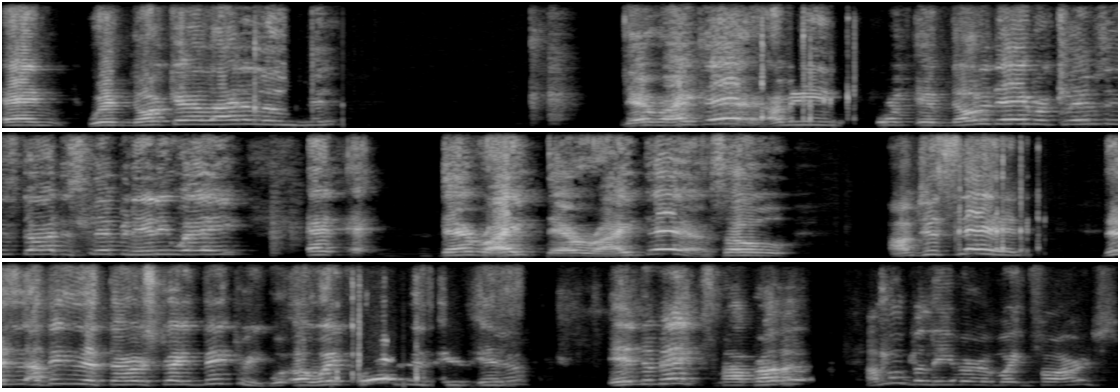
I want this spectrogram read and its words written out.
And with North Carolina losing, they're right there. I mean, if, if Notre Dame or Clemson start to slip in any way, and, and they're right, they're right there. So I'm just saying, this is I think this is a third straight victory. Uh, Wake Forest is, is, is in the mix, my brother. I'm a believer of Wake Forest.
